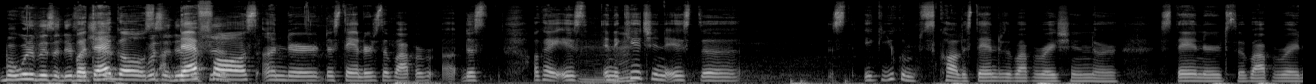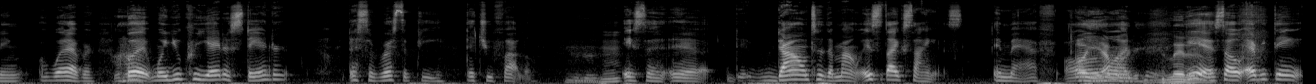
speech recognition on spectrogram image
But what if it's a different? But that chef? goes What's a different that chef? falls under the standards of opera. Uh, this okay, it's in the Mhm. kitchen. It's the it, you can call it standards of operation or standards of operating or whatever. Uh-huh. But when you create a standard, that's a recipe that you follow. Mm-hmm. It's a uh, down to the mount. It's like science and math. All Oh yeah, I'm one. here. Yeah, so everything,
